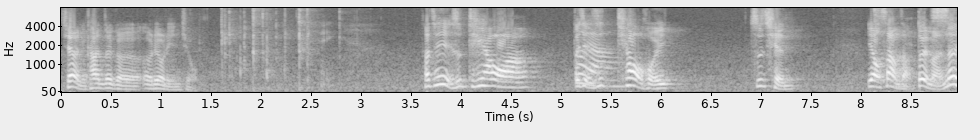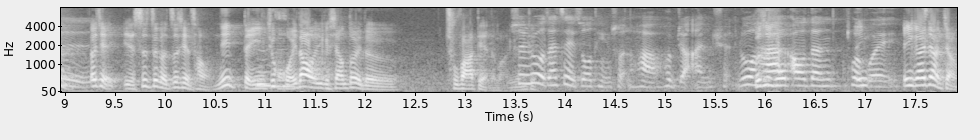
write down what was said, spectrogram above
现在你看这个二六零九，它今天也是跳啊，而且是跳回之前要上涨，对，对嘛？那而且也是这个之前炒，你等于就回到一个相对的。出发点了嘛？所以如果在这里做停损的话，会比较安全。如果它凹灯会不会？应该这样讲，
